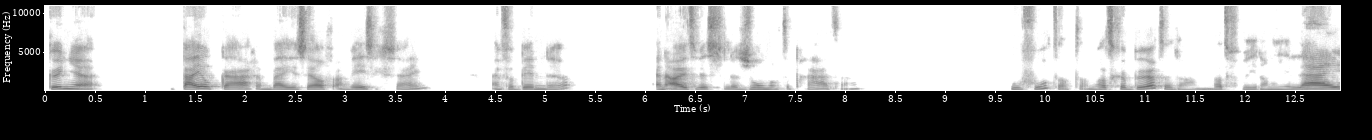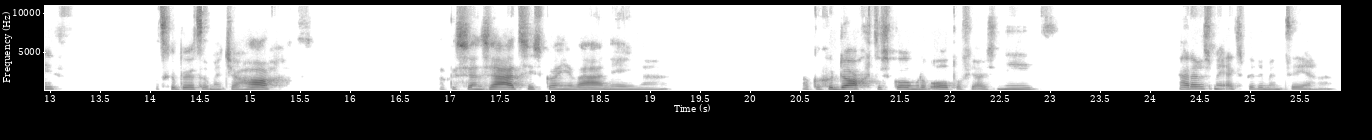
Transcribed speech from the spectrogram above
Kun je bij elkaar en bij jezelf aanwezig zijn en verbinden en uitwisselen zonder te praten? Hoe voelt dat dan? Wat gebeurt er dan? Wat voel je dan in je lijf? Wat gebeurt er met je hart? Welke sensaties kan je waarnemen? Welke gedachten komen erop of juist niet? Ga daar eens mee experimenteren.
